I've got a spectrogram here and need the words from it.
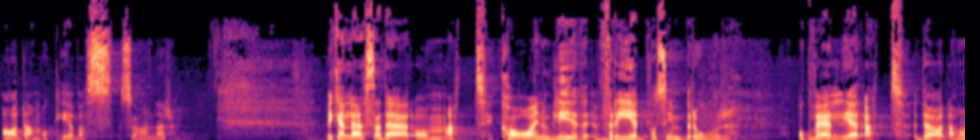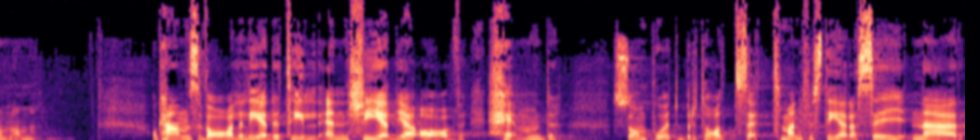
Adam och Evas söner. Vi kan läsa där om att Kain blir vred på sin bror och väljer att döda honom. Och hans val leder till en kedja av hämnd som på ett brutalt sätt manifesterar sig när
